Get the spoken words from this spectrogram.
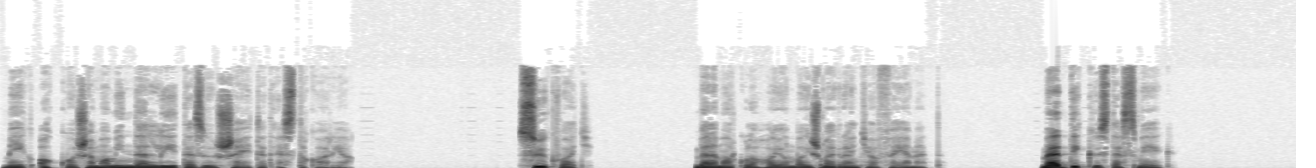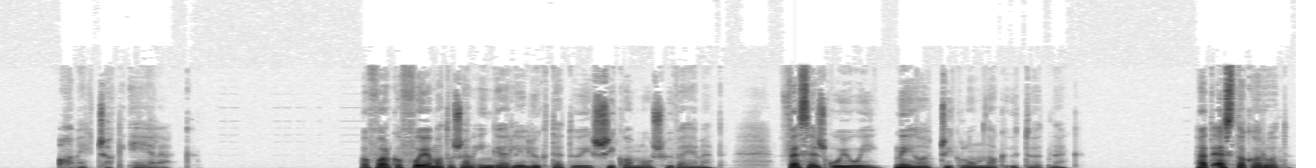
Még akkor sem, ha minden létező sejtet ezt akarja. Szűk vagy. Belemarkol a hajamba, és megrántja a fejemet. Meddig küzdesz még? Amíg csak élek. A farka folyamatosan ingerli lüktető és sikamlós hüvelyemet. Feszes golyói néha a csiklomnak ütődnek. Hát ezt akarod?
